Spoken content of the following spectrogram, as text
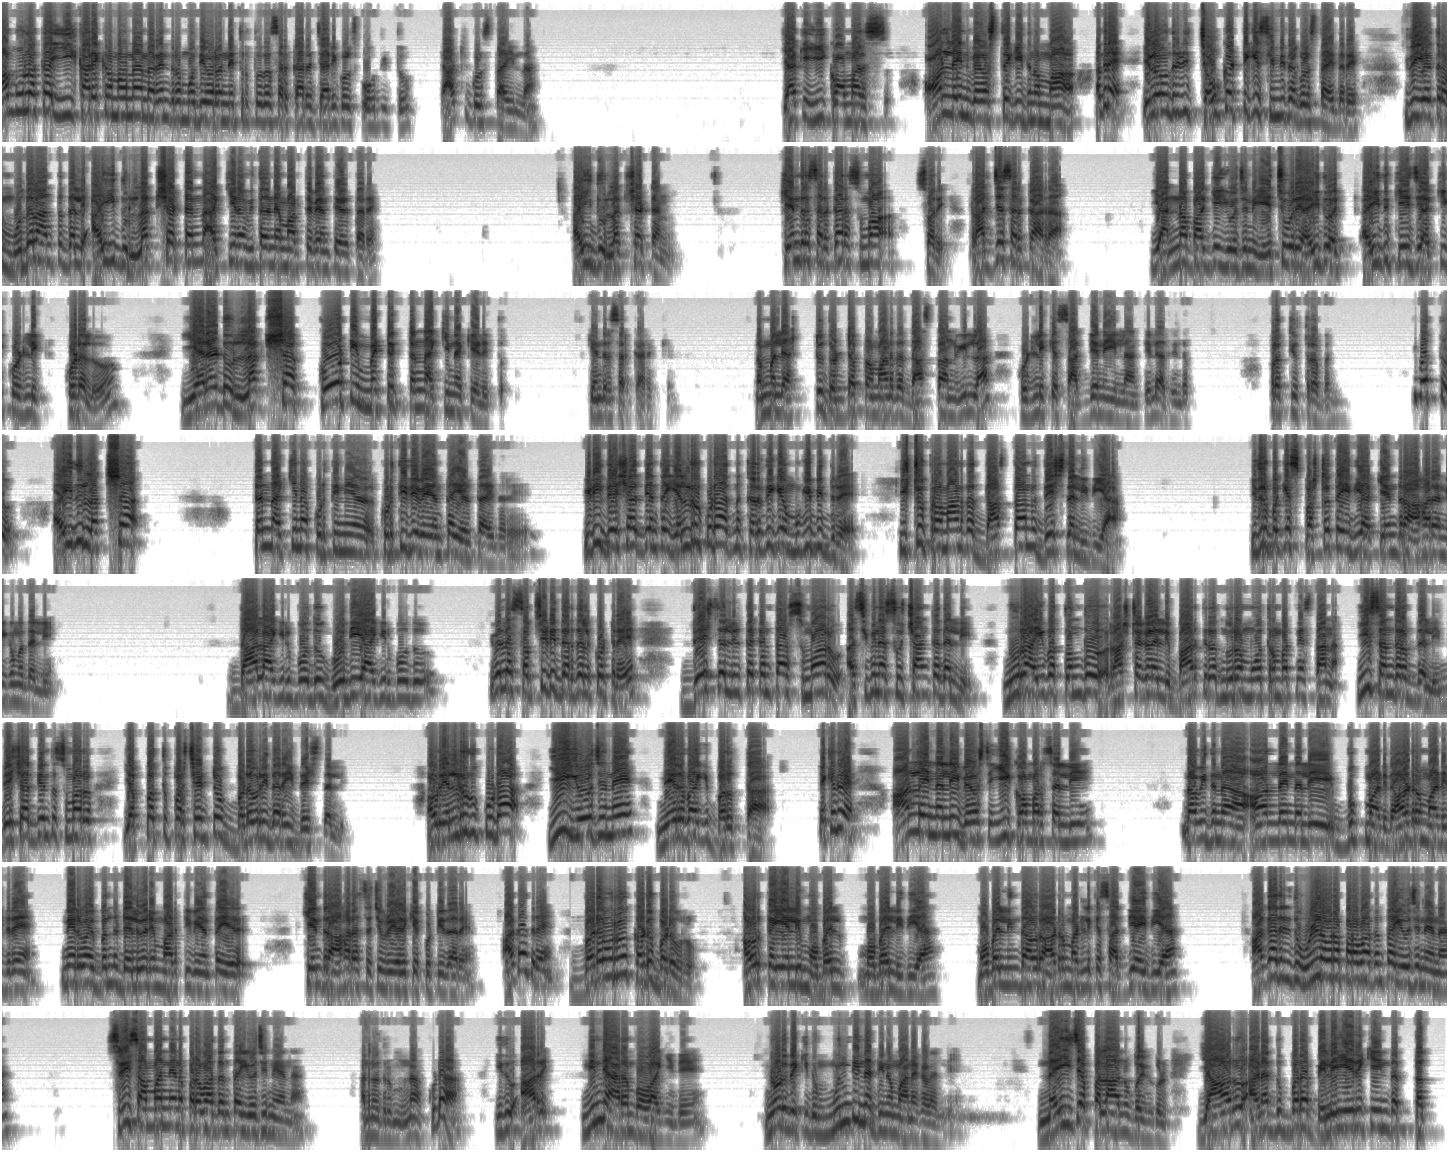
ಆ ಮೂಲಕ ಈ ಕಾರ್ಯಕ್ರಮವನ್ನ ನರೇಂದ್ರ ಮೋದಿ ಅವರ ನೇತೃತ್ವದ ಸರ್ಕಾರ ಜಾರಿಗೊಳಿಸಬಹುದಿತ್ತು? ಯಾಕೆ ಗೊಳಿಸ್ತಾ ಇಲ್ಲ? ಯಾಕೆ ಇ ಕಾಮರ್ಸ್ ಆನ್ಲೈನ್ ವ್ಯವಸ್ಥೆಗೆ ಇದನ್ನ ನಮ್ಮ ಅಂದ್ರೆ ಎಲ್ಲ ಒಂದ್ ರೀತಿ ಚೌಕಟ್ಟಿಗೆ ಸೀಮಿತಗೊಳಿಸ್ತಾ ಇದ್ದಾರೆ. ಇದು ಹೇಳ್ತಾರೆ ಮೊದಲ ಹಂತದಲ್ಲಿ ಐದು ಲಕ್ಷ ಟನ್ ಅಕ್ಕಿನ ವಿತರಣೆ ಮಾಡ್ತೇವೆ ಅಂತ ಹೇಳ್ತಾರೆ. ಐದು ಲಕ್ಷ ಟನ್. ಕೇಂದ್ರ ಸರ್ಕಾರ ಸುಮಾ ಸಾರಿ ರಾಜ್ಯ ಸರ್ಕಾರ ಈ ಅನ್ನಭಾಗ್ಯ ಯೋಜನೆ ಹೆಚ್ಚುವರಿ ಐದು ಐದು ಕೆಜಿ ಅಕ್ಕಿ ಕೊಡ್ಲಿ ಕೊಡಲು ಎರಡು ಲಕ್ಷ ಕೋಟಿ ಮೆಟ್ರಿಕ್ ಟನ್ ಅಕ್ಕಿನ ಕೇಳಿತ್ತು ಕೇಂದ್ರ ಸರ್ಕಾರಕ್ಕೆ. ನಮ್ಮಲ್ಲಿ ಅಷ್ಟು ದೊಡ್ಡ ಪ್ರಮಾಣದ ದಾಸ್ತಾನು ಇಲ್ಲ, ಕೊಡ್ಲಿಕ್ಕೆ ಸಾಧ್ಯನೇ ಇಲ್ಲ ಅಂತೇಳಿ ಅದರಿಂದ ಪ್ರತ್ಯುತ್ತರ ಬನ್ನಿ ಇವತ್ತು ಐದು ಲಕ್ಷ ಟನ್ ಅಕ್ಕಿನ ಕೊಡ್ತೀನಿ, ಕೊಡ್ತಿದ್ದೇವೆ ಅಂತ ಹೇಳ್ತಾ ಇದ್ದಾರೆ. ಇಡೀ ದೇಶಾದ್ಯಂತ ಎಲ್ಲರೂ ಕೂಡ ಅದನ್ನ ಖರೀದಿಗೆ ಮುಗಿಬಿದ್ರೆ ಇಷ್ಟು ಪ್ರಮಾಣದ ದಾಸ್ತಾನು ದೇಶದಲ್ಲಿ ಇದೆಯಾ ಇದ್ರ ಬಗ್ಗೆ ಸ್ಪಷ್ಟತೆ ಇದೆಯಾ ಕೇಂದ್ರ ಆಹಾರ ನಿಗಮದಲ್ಲಿ? ದಾಲ್ ಆಗಿರ್ಬೋದು, ಗೋಧಿ ಆಗಿರ್ಬೋದು, ಇವೆಲ್ಲ ಸಬ್ಸಿಡಿ ದರದಲ್ಲಿ ಕೊಟ್ರೆ ದೇಶದಲ್ಲಿ ಇರ್ತಕ್ಕಂತ ಸುಮಾರು ಹಸಿವಿನ ಸೂಚಾಂಕದಲ್ಲಿ ನೂರ ಐವತ್ತೊಂದು ರಾಷ್ಟ್ರಗಳಲ್ಲಿ ಭಾರತ ಇರೋದು ನೂರ ಮೂವತ್ತೊಂಬತ್ತನೇ ಸ್ಥಾನ. ಈ ಸಂದರ್ಭದಲ್ಲಿ ದೇಶಾದ್ಯಂತ ಸುಮಾರು ಎಪ್ಪತ್ತು ಪರ್ಸೆಂಟ್ ಬಡವರಿದ್ದಾರೆ ಈ ದೇಶದಲ್ಲಿ. ಅವ್ರೆಲ್ರಿಗೂ ಕೂಡ ಈ ಯೋಜನೆ ನೇರವಾಗಿ ಬರುತ್ತಾ? ಯಾಕೆಂದ್ರೆ ಆನ್ಲೈನ್ನಲ್ಲಿ ವ್ಯವಸ್ಥೆ ಇ ಕಾಮರ್ಸ್ ಅಲ್ಲಿ ನಾವು ಇದನ್ನ ಆನ್ಲೈನ್ನಲ್ಲಿ ಬುಕ್ ಮಾಡಿದ ಆರ್ಡರ್ ಮಾಡಿದ್ರೆ ನೇರವಾಗಿ ಬಂದು ಡೆಲಿವರಿ ಮಾಡ್ತೀವಿ ಅಂತ ಕೇಂದ್ರ ಆಹಾರ ಸಚಿವರು ಹೇಳಿಕೆ ಕೊಟ್ಟಿದ್ದಾರೆ. ಹಾಗಾದ್ರೆ ಬಡವರು ಕಡು ಬಡವರು, ಅವ್ರ ಕೈಯಲ್ಲಿ ಮೊಬೈಲ್ ಮೊಬೈಲ್ ಇದೆಯಾ? ಮೊಬೈಲ್ನಿಂದ ಅವ್ರು ಆರ್ಡರ್ ಮಾಡ್ಲಿಕ್ಕೆ ಸಾಧ್ಯ ಇದೆಯಾ? ಹಾಗಾದ್ರೆ ಇದು ಉಳ್ಳವರ ಪರವಾದಂತ ಯೋಜನೆಯನ್ನ ಶ್ರೀ ಸಾಮಾನ್ಯನ ಪರವಾದಂತ ಯೋಜನೆಯನ್ನ ಅನ್ನೋದ್ರ ಕೂಡ ಇದು ಆರ, ನಿನ್ನೆ ಆರಂಭವಾಗಿದೆ. ನೋಡ್ಬೇಕಿದು ಮುಂದಿನ ದಿನಮಾನಗಳಲ್ಲಿ ನೈಜ ಫಲಾನುಭವಿಗಳು, ಯಾರು ಹಣದುಬ್ಬರ ಬೆಲೆ ಏರಿಕೆಯಿಂದ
